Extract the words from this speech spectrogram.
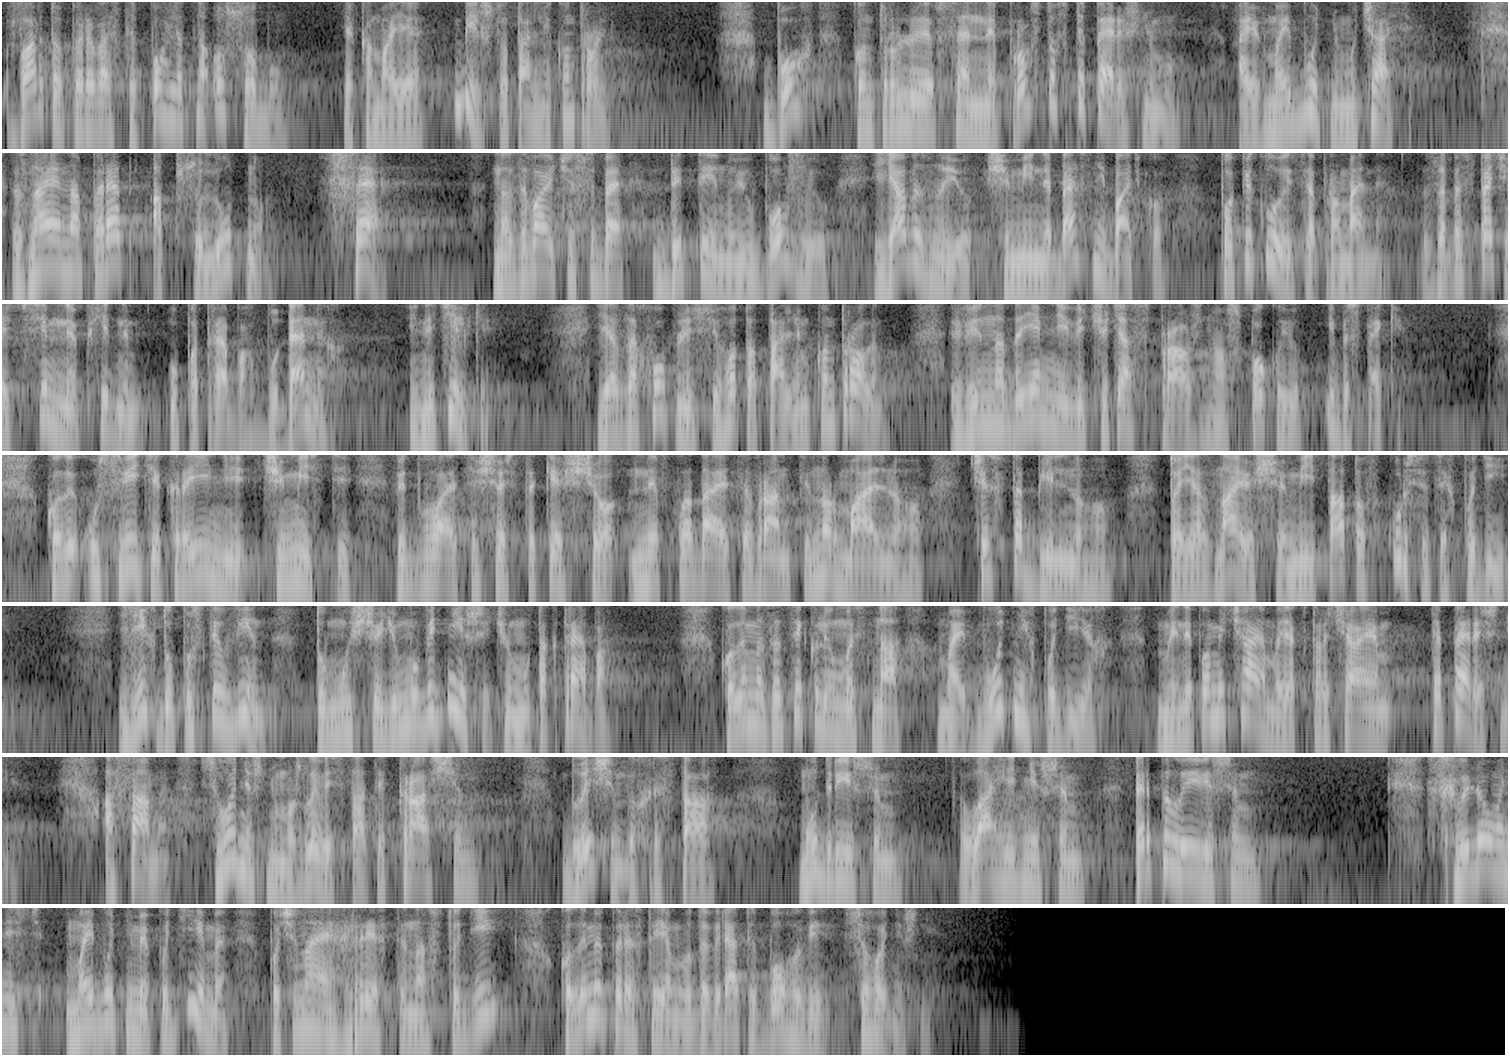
варто перевести погляд на особу, яка має більш тотальний контроль. Бог контролює все не просто в теперішньому, а й в майбутньому часі. Знає наперед абсолютно все. Називаючи себе дитиною Божою, я визнаю, що мій небесний батько попіклується про мене, забезпечить всім необхідним у потребах буденних і не тільки. Я захоплююсь його тотальним контролем. Він надає мені відчуття справжнього спокою і безпеки. Коли у світі, країні чи місті відбувається щось таке, що не вкладається в рамки нормального чи стабільного, то я знаю, що мій тато в курсі цих подій. Їх допустив він, тому що йому видніше, чому так треба. Коли ми зациклюємось на майбутніх подіях, ми не помічаємо, як втрачаємо теперішні. А саме сьогоднішню можливість стати кращим, ближчим до Христа, мудрішим, лагіднішим, терпеливішим. Схвильованість майбутніми подіями починає гризти нас тоді, коли ми перестаємо довіряти Богові сьогоднішній.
